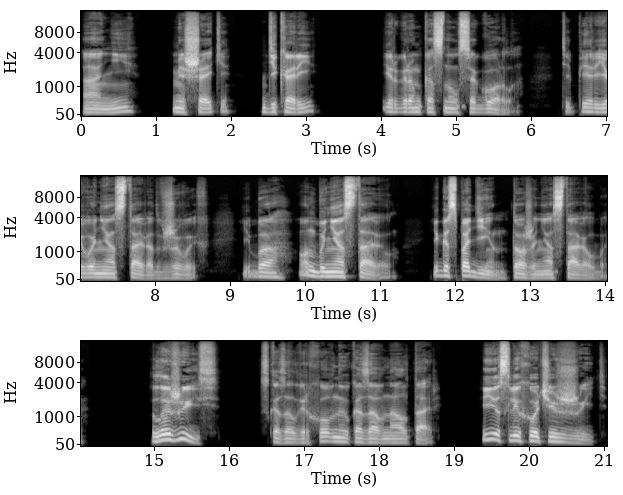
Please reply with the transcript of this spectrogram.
А они, мешеки, дикари, Ирграм коснулся горла. Теперь его не оставят в живых, ибо он бы не оставил, и господин тоже не оставил бы. «Ложись», — сказал Верховный, указав на алтарь, — «если хочешь жить».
